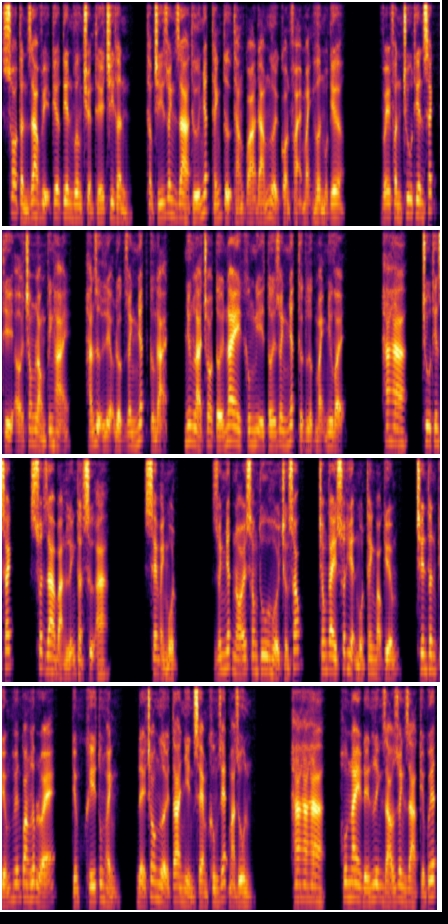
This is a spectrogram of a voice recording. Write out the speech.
so tần gia vị kia tiên vương chuyển thế chi thần thậm chí doanh gia thứ nhất thánh tử thắng quá đám người còn phải mạnh hơn một kia. Về phần chu thiên sách thì ở trong lòng kinh hãi, hắn dự liệu được doanh nhất cường đại, nhưng là cho tới nay không nghĩ tới doanh nhất thực lực mạnh như vậy. Ha ha, chu thiên sách, xuất ra bản lĩnh thật sự a. Xem ảnh một. Doanh nhất nói xong thu hồi trường sóc, trong tay xuất hiện một thanh bảo kiếm, trên thân kiếm huyễn quang lấp lóe, kiếm khí tung hành để cho người ta nhìn xem không rét mà run. Ha ha ha, hôm nay đến linh giáo doanh gia kiếm quyết.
